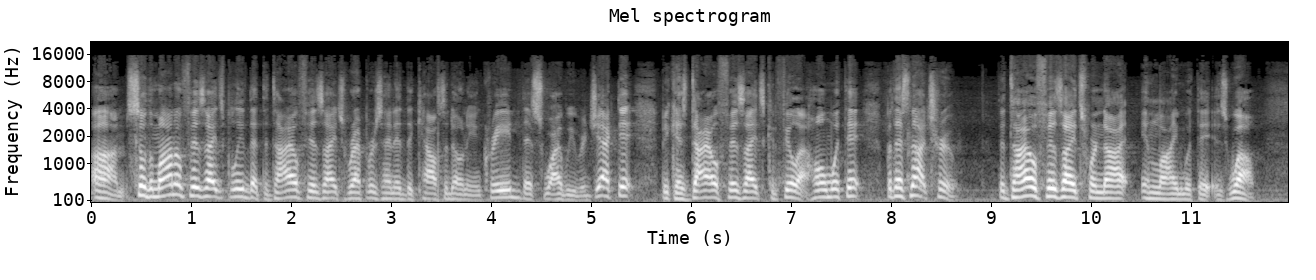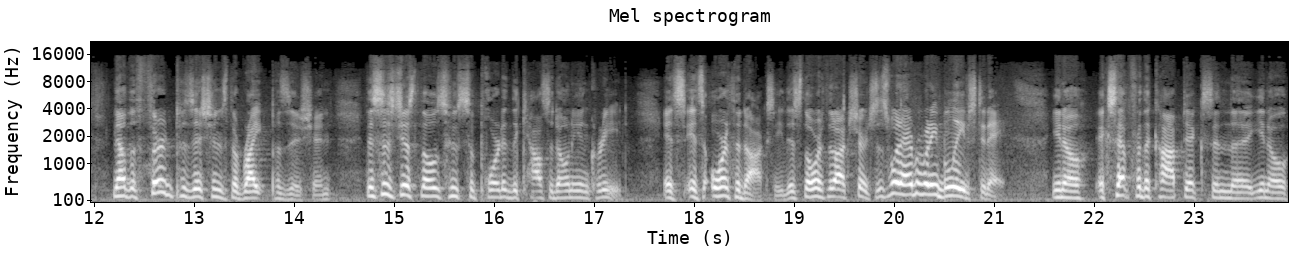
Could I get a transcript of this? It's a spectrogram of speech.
Um, so the Monophysites believe that the Diophysites represented the Chalcedonian Creed. That's why we reject it, because Diophysites could feel at home with it, but that's not true. The Diophysites were not in line with it as well. Now, the third position is the right position. This is just those who supported the Chalcedonian Creed. It's, it's orthodoxy. This is the Orthodox Church. This is what everybody believes today. You know, except for the Coptics and the, you know,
